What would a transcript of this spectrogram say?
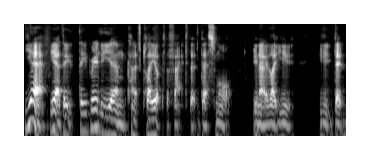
Yeah, yeah, they they really um, kind of play up the fact that they're small. You know, like you, you the,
